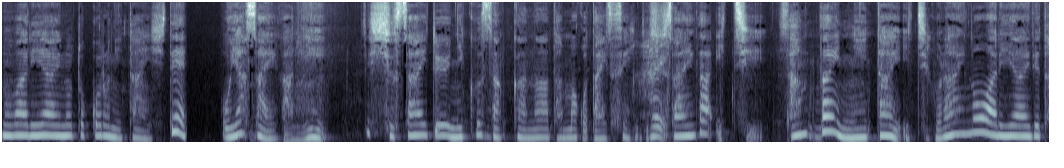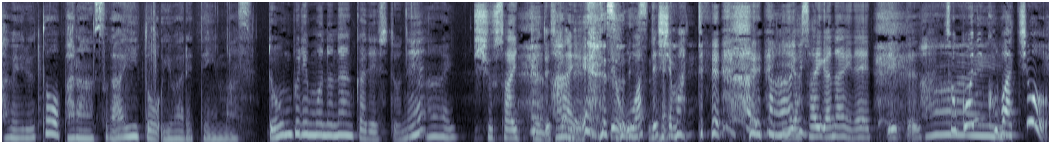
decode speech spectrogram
の割合のところに対して、お野菜が2、で主菜という肉、魚、卵、大豆製品で主菜が1、はい、3対2対1ぐらいの割合で食べるとバランスがいいと言われています。丼物なんかですとね、はい、主菜っていうんですかね。はい、で、終わってしまって、野菜がないねって言って、そこに小鉢を。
